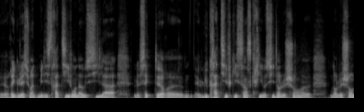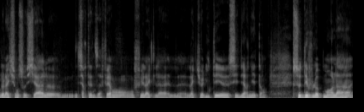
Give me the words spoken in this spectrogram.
euh, régulation administrative, on a aussi le secteur euh, lucratif qui s'inscrit aussi dans le champ, dans le champ de l'action sociale. certaines affaires ont, fait l'actualité ces derniers temps. Ce développement-là,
